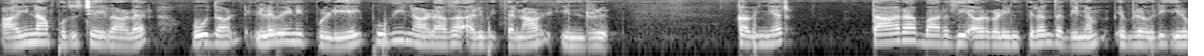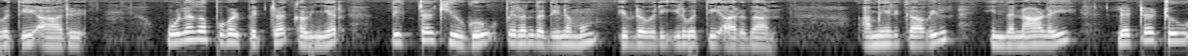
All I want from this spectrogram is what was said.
ஐநா பொதுச் செயலாளர் ஊதாண்ட் இளவேனிற் புள்ளியை புவி நாளாக அறிவித்த நாள் இன்று. கவிஞர் தாரா பாரதி அவர்களின் பிறந்த தினம் பிப்ரவரி இருபத்தி ஆறு. உலக புகழ்பெற்ற கவிஞர் விக்டர் ஹியூகோ பிறந்த தினமும் பிப்ரவரி இருபத்தி ஆறு தான். அமெரிக்காவில் இந்த நாளை லெட்டர் டு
